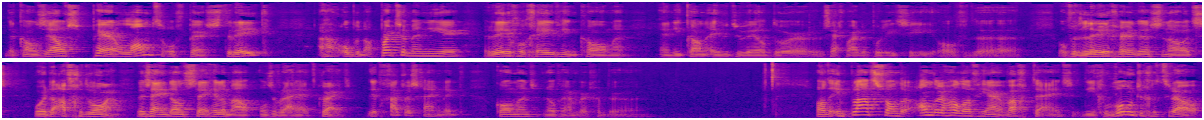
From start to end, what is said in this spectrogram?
dan kan zelfs per land of per streek ah, op een aparte manier regelgeving komen. En die kan eventueel door zeg maar, de politie of, de, of het leger desnoods worden afgedwongen. We zijn dan helemaal onze vrijheid kwijt. Dit gaat waarschijnlijk komend november gebeuren. Want in plaats van de anderhalf jaar wachttijd, die gewoontegetrouw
